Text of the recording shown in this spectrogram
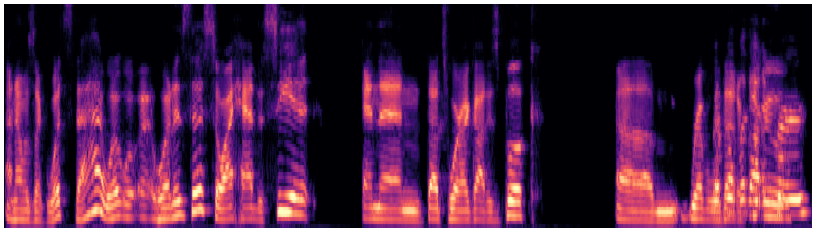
and i was like what's that? What, what what is this? So i had to see it and then that's where i got his book um rebel without, Without a crew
